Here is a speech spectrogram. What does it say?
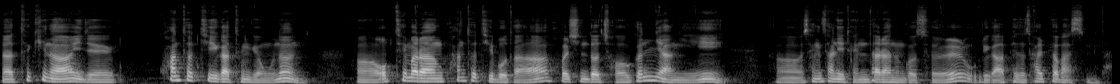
자, 특히나 이제 퀀터티 같은 경우는 어, 옵티멀한 퀀터티보다 훨씬 더 적은 양이 어, 생산이 된다라는 것을 우리가 앞에서 살펴봤습니다.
